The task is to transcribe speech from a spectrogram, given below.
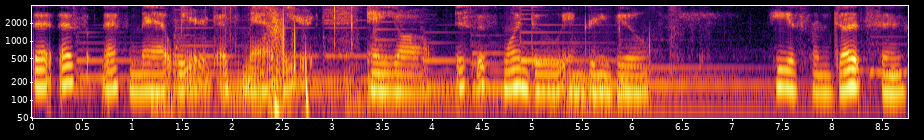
That that's that's mad weird. That's mad weird. And y'all, it's this one dude in Greenville. He is from Judson.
